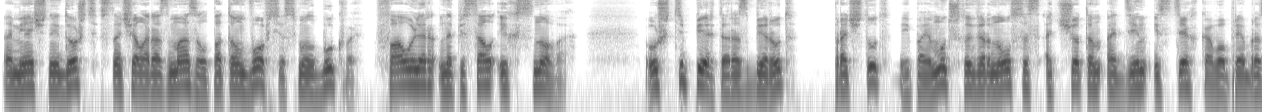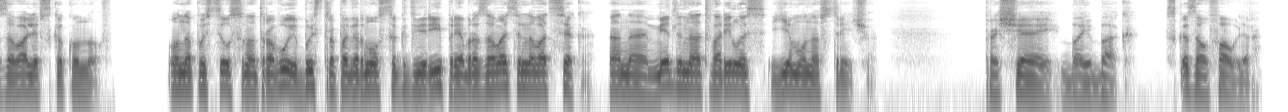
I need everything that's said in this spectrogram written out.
Аммиачный дождь сначала размазал, потом вовсе смыл буквы. Фаулер написал их снова. Уж теперь-то разберут, прочтут и поймут, что вернулся с отчетом один из тех, кого преобразовали в скакунов. Он опустился на траву и быстро повернулся к двери преобразовательного отсека. Она медленно отворилась ему навстречу. «Прощай, байбак», — сказал Фаулер.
